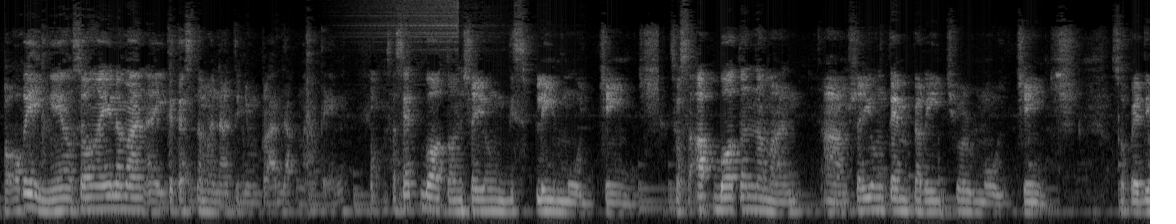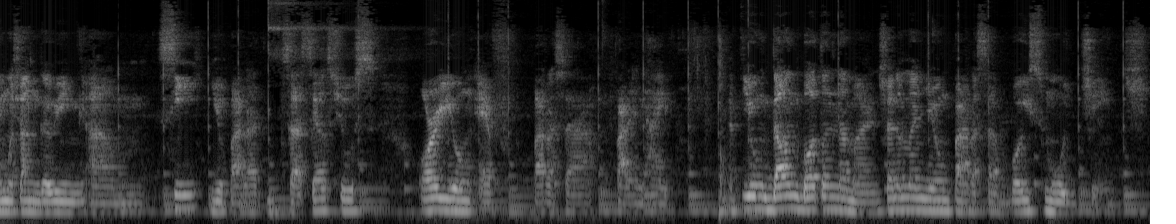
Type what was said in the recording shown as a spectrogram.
Okay, ngayon, so ngayon naman ay itetest naman natin yung product natin. Sa set button, siya yung display mode change. So sa up button naman, um, siya yung temperature mode change. So pwede mo siyang gawing um, C, yung para sa Celsius, or yung F para sa Fahrenheit. At yung down button naman, siya naman yung para sa voice mode change.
